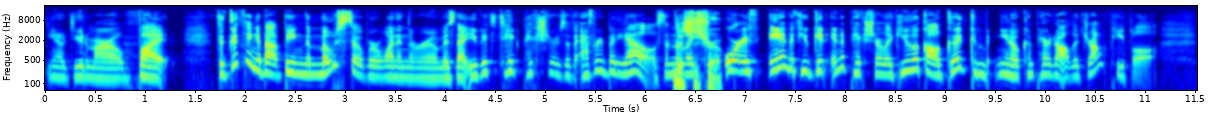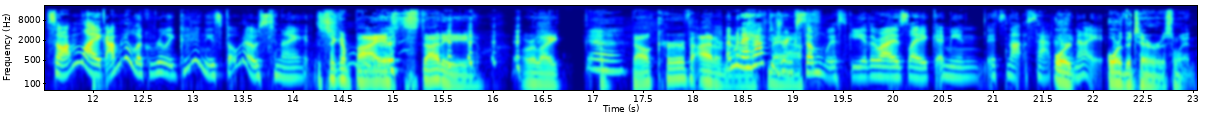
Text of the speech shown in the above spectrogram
you know, do tomorrow. But the good thing about being the most sober one in the room is that you get to take pictures of everybody else. And then, This like, is true. Or if and if you get in a picture, like you look all good, com- you know, compared to all the drunk people. So I'm like, I'm gonna look really good in these photos tonight. It's like a biased study, or like Yeah. a bell curve. I don't know. I mean, I have to drink some whiskey, otherwise, like, I mean, it's not Saturday or, night. or the terrorists win.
